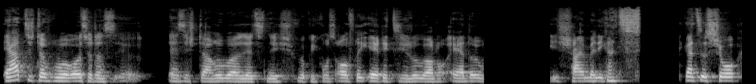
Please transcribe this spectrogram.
er hat sich darüber geäußert, dass er, er sich darüber jetzt nicht wirklich groß aufregt. Er redet sich darüber, er darüber, scheinbar die ganze, die ganze Show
